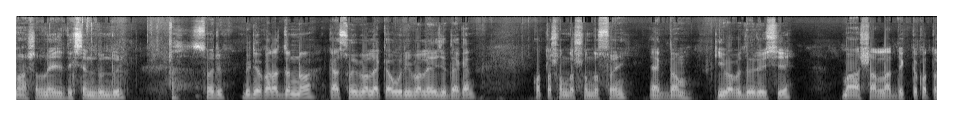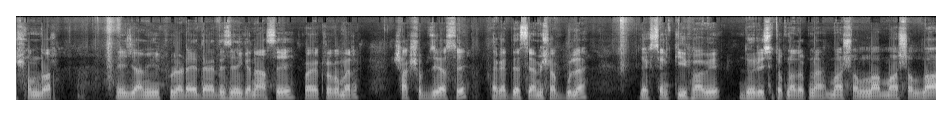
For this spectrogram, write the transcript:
মাশাল্লাহ এই যে দেখছেন দুন্দুল। সরি, ভিডিও করার জন্য কেউ সই বলে কেউ উড়ি বলে, এই যে দেখেন কত সুন্দর সুন্দর সই, একদম কীভাবে দৌড়েছি মাশাল্লাহ দেখতে কত সুন্দর। এই যে আমি পুরাটাই দেখাতেছি এখানে আছে কয়েক রকমের শাকসবজি আছে, দেখাইতেছি আমি সবগুলা। দেখছেন কীভাবে দৌড়েছি তকনা তকনা মাশাল্লাহ মাশাল্লাহ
